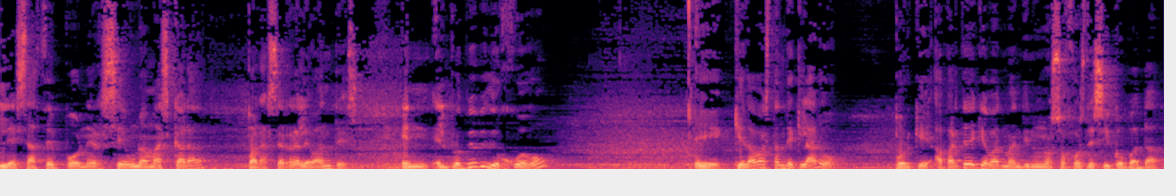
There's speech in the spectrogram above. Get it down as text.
les hace ponerse una máscara para ser relevantes. En el propio videojuego eh, queda bastante claro porque aparte de que Batman tiene unos ojos de psicópata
